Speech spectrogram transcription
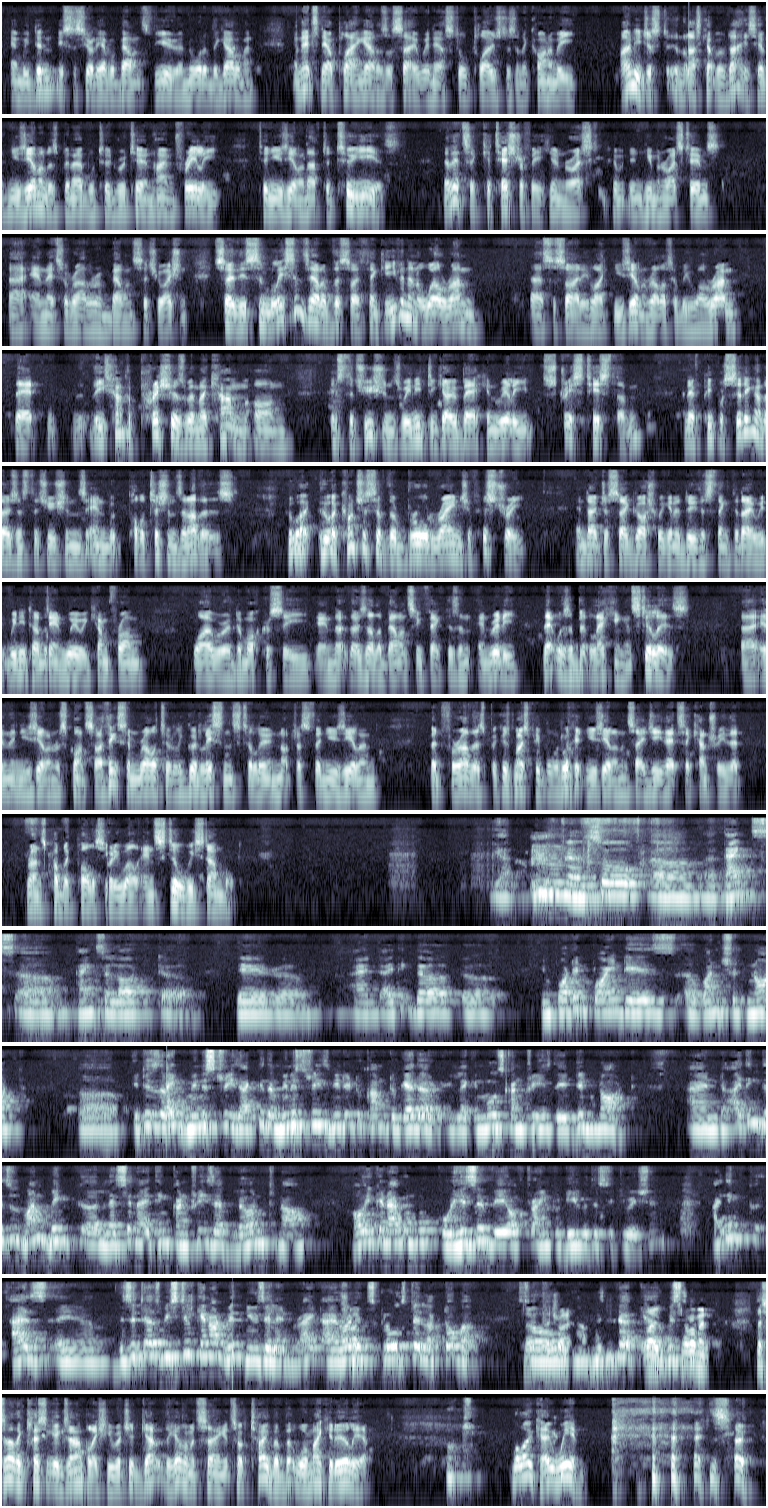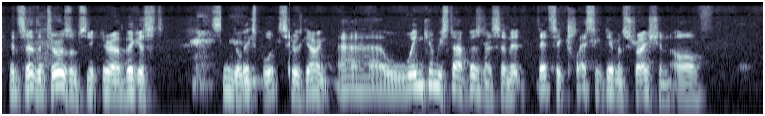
and we didn't necessarily have a balanced view, and nor did the government. And that's now playing out. As I say, we're now still closed as an economy. Only just in the last couple of days have New Zealanders been able to return home freely to New Zealand after two years. Now that's a catastrophe human rights, in human rights terms uh, and that's a rather imbalanced situation. So there's some lessons out of this, I think, even in a well-run uh, society like New Zealand, relatively well-run, that these kind of pressures when they come on institutions, we need to go back and really stress test them, and have people sitting on those institutions and politicians and others who are who are conscious of the broad range of history, and don't just say, "Gosh, we're going to do this thing today." We, we need to understand where we come from, why we're a democracy, and th- those other balancing factors, and, and really that was a bit lacking and still is uh, in the New Zealand response. So I think some relatively good lessons to learn, not just for New Zealand, but for others, because most people would look at New Zealand and say, gee, that's a country that runs public policy pretty well, and still we stumbled. Yeah. so uh, thanks, uh, thanks a lot uh, there. Uh, and I think the, the, important point is uh, one should not. it is the right ministries. Actually, the ministries needed to come together. Like in most countries, they did not. And I think this is one big uh, lesson I think countries have learned now how you can have a more cohesive way of trying to deal with the situation. I think as uh, visitors, we still cannot visit New Zealand, right? I heard it's closed till October. So, no, that's right. Uh, visitor, visitor, government, that's another classic example, actually, Richard. The government's saying it's October, but we'll make it earlier. Okay. Well, okay, when? and so, and so the tourism sector, our biggest single export was going, uh, when can we start business? And it, that's a classic demonstration of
